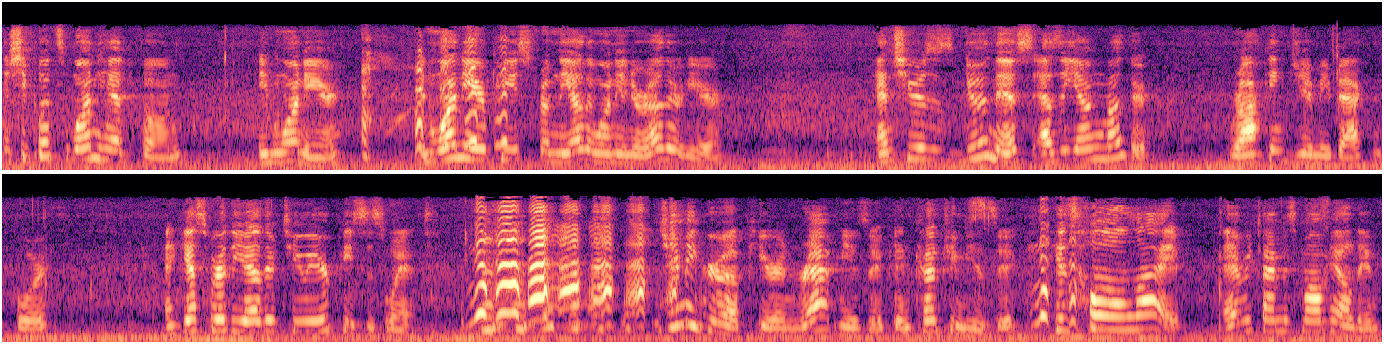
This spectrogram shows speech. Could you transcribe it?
and she puts one headphone in one ear and one earpiece from the other one in her other ear. And she was doing this as a young mother, rocking Jimmy back and forth. And guess where the other two earpieces went? Jimmy grew up hearing rap music and country music his whole life, every time his mom held him.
